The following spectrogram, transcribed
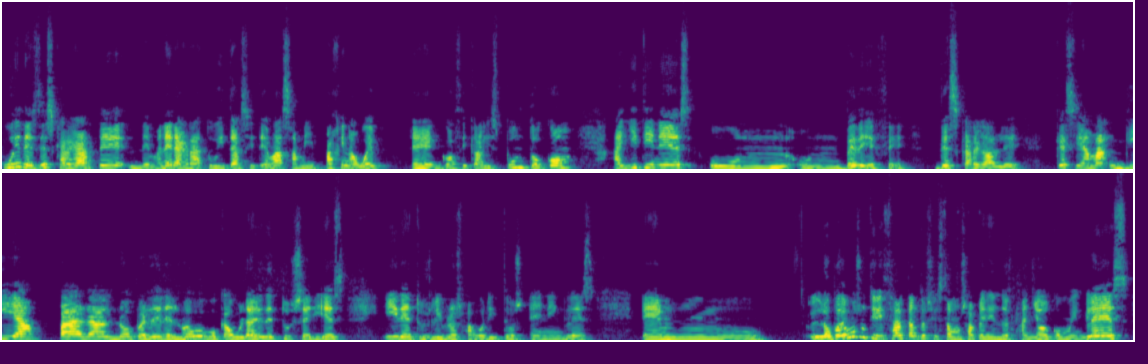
puedes descargarte de manera gratuita si te vas a mi página web eh, gothicalis.com. Allí tienes un, un PDF descargable que se llama Guía para no perder el nuevo vocabulario de tus series y de tus libros favoritos en inglés. Em, lo podemos utilizar tanto si estamos aprendiendo español como inglés,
